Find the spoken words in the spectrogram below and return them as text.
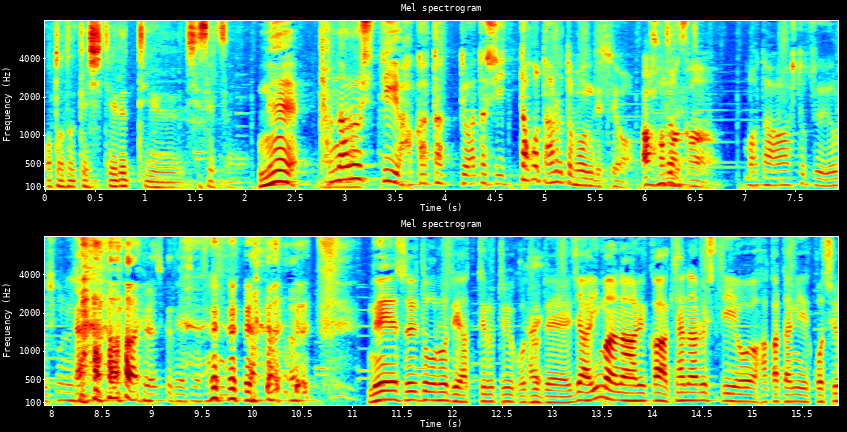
お届けしているっていう施設に。ねえ。キャナルシティ博多って私行ったことあると思うんですよ。あ本当ですか？また一つよろしくお願いします。よろしくお願いします。ねえそういうところでやってるということで、じゃあ今のあれかキャナルシティを博多にこう週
